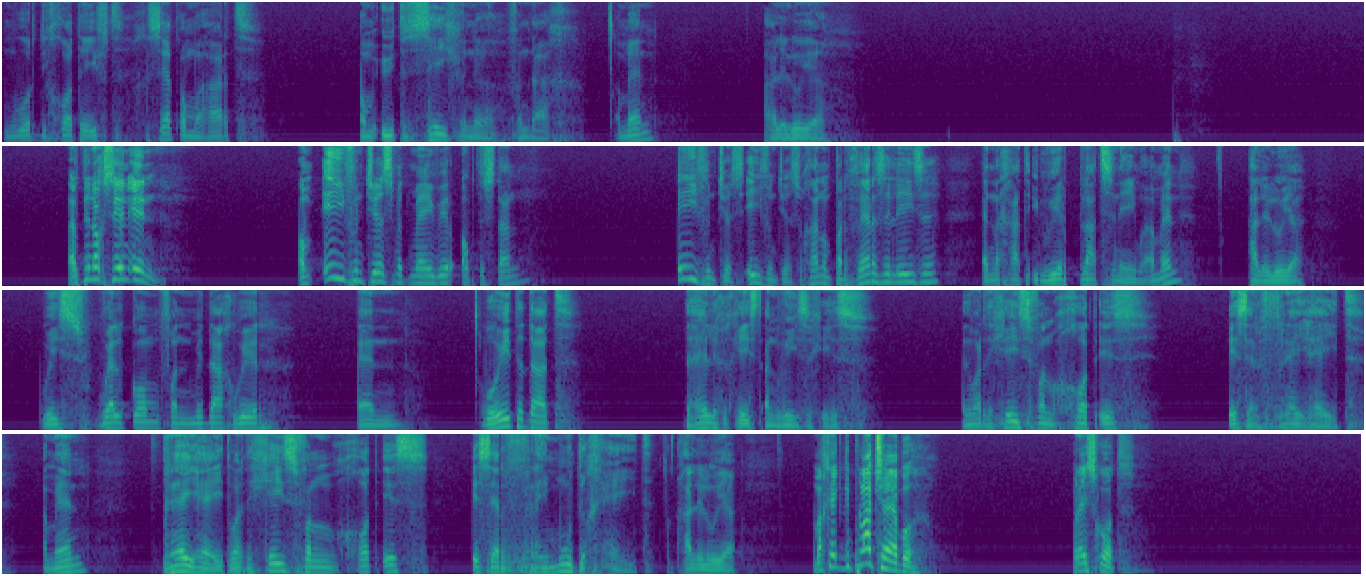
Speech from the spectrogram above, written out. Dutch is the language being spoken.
een woord die God heeft gezet op mijn hart om u te zegenen vandaag. Amen. Halleluja. Hebt u nog zin in om eventjes met mij weer op te staan? Eventjes, eventjes. We gaan een paar versen lezen en dan gaat u weer plaatsnemen. Amen. Halleluja. Wees welkom vanmiddag weer. En we weten dat de Heilige Geest aanwezig is. En waar de Geest van God is, is er vrijheid. Amen. Vrijheid. Waar de Geest van God is, is er vrijmoedigheid. Halleluja. Mag ik die plaatje hebben? Prijs God.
